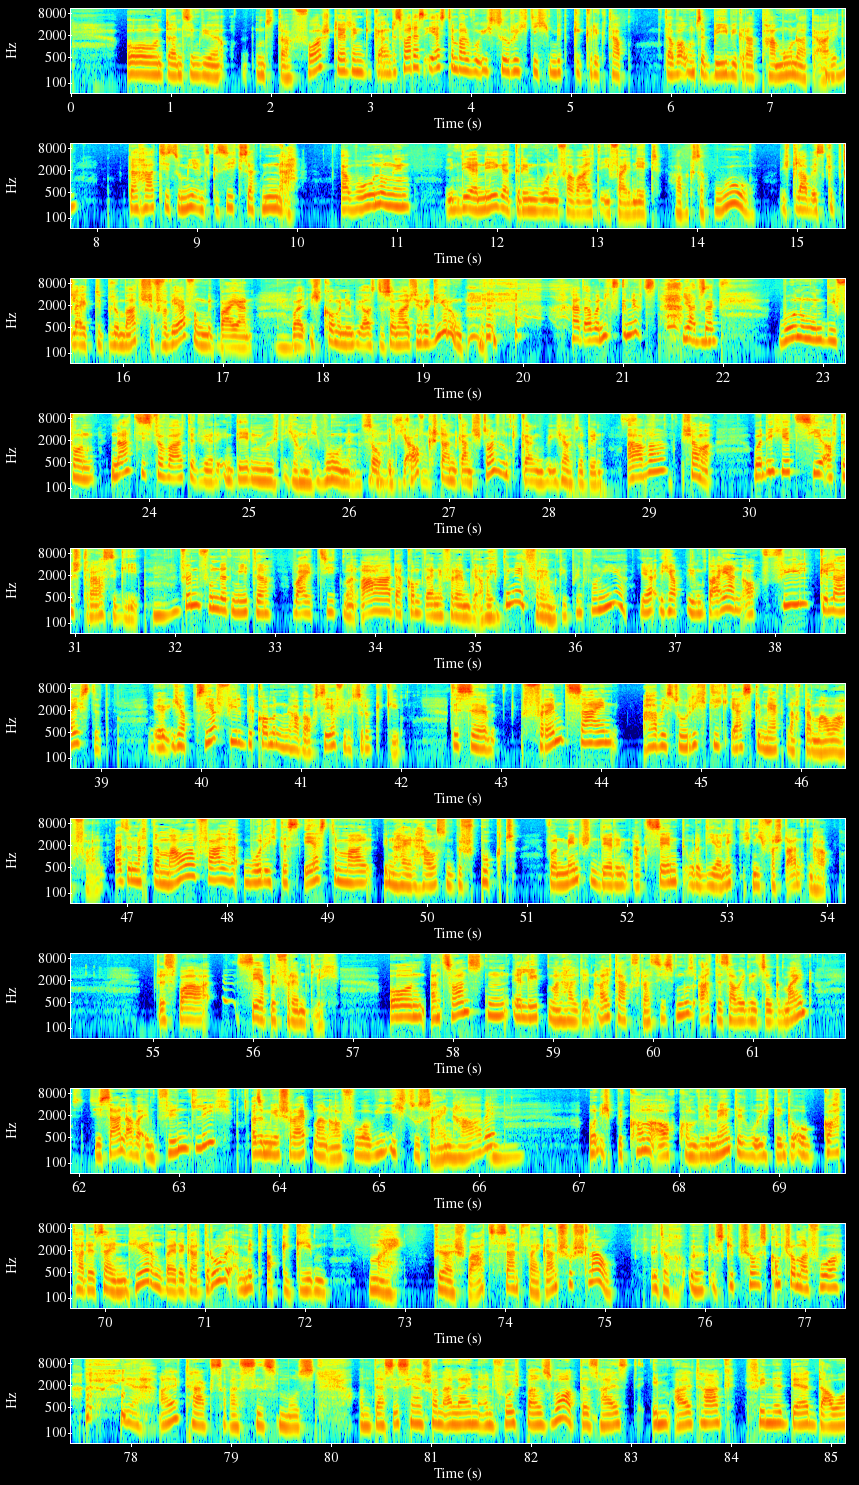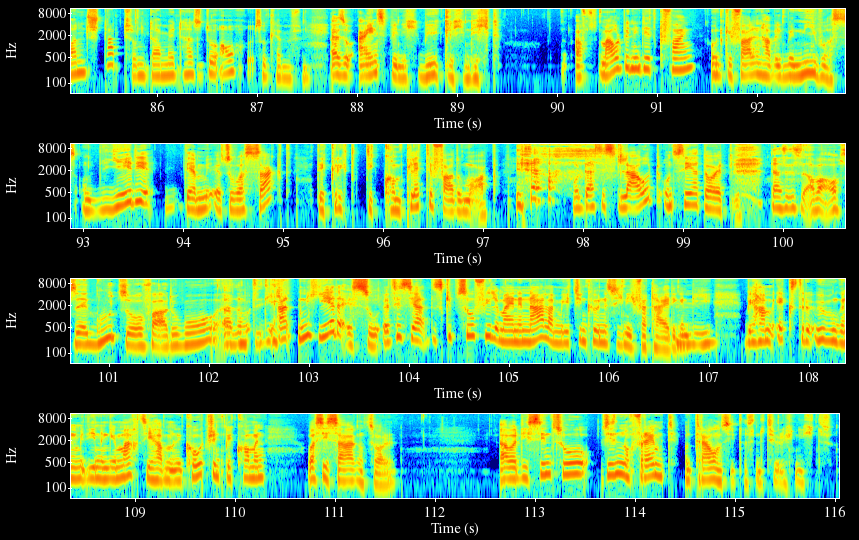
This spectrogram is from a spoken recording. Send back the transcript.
und dann sind wir uns da vorstellen gegangen. Das war das erste Mal, wo ich so richtig mitgekriegt habe, da war unser Baby gerade ein paar Monate alt. Mhm. Da hat sie zu mir ins Gesicht gesagt, na, Wohnungen, in der Neger drin wohnen, verwalte ich nicht. Habe ich gesagt, uh, ich glaube, es gibt gleich diplomatische Verwerfung mit Bayern, ja. weil ich komme nämlich aus der somalischen Regierung. hat aber nichts genützt. Ich habe gesagt, Wohnungen, die von Nazis verwaltet werden, in denen möchte ich auch nicht wohnen. So ja, bin ich aufgestanden, ganz stolz und gegangen, wie ich also bin. Aber schau mal, wenn ich jetzt hier auf der Straße gehe, mhm. 500 Meter weit sieht man, ah, da kommt eine Fremde. Aber ich bin nicht fremd, ich bin von hier. Ja, ich habe in Bayern auch viel geleistet. Ich habe sehr viel bekommen und habe auch sehr viel zurückgegeben. Das äh, Fremdsein habe ich so richtig erst gemerkt nach der Mauerfall. Also nach dem Mauerfall wurde ich das erste Mal in Heilhausen bespuckt von Menschen, deren Akzent oder Dialekt ich nicht verstanden habe. Das war sehr befremdlich. Und ansonsten erlebt man halt den Alltagsrassismus. Ach, das habe ich nicht so gemeint. Sie sind aber empfindlich. Also mir schreibt man auch vor, wie ich zu sein habe. Mhm. Und ich bekomme auch Komplimente, wo ich denke, oh Gott, hat er seinen Hirn bei der Garderobe mit abgegeben. Mei, für ein Schwarzes sind zwei ganz schön schlau. Doch, äh, es gibt schon, es kommt schon mal vor. Ja, Alltagsrassismus. Und das ist ja schon allein ein furchtbares Wort. Das heißt, im Alltag findet der dauernd statt. Und damit hast du auch zu kämpfen. Also eins bin ich wirklich nicht aufs Maul bin ich nicht gefallen und gefallen habe ich mir nie was. Und jede, der mir sowas sagt, der kriegt die komplette Fadumo ab. Ja. Und das ist laut und sehr deutlich. Das ist aber auch sehr gut so, Fadumo. Also die, nicht jeder ist so. Es ist ja, es gibt so viele, meine Nala-Mädchen können sich nicht verteidigen. Mhm. Die, wir haben extra Übungen mit ihnen gemacht. Sie haben ein Coaching bekommen, was sie sagen sollen. Aber die sind so, sie sind noch fremd und trauen sich das natürlich nicht.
